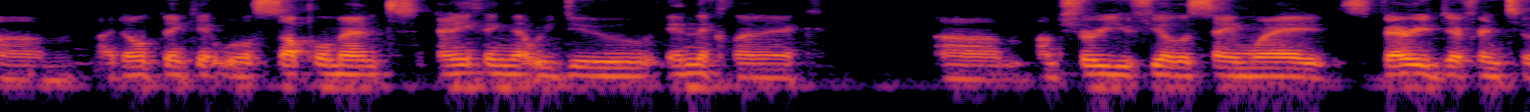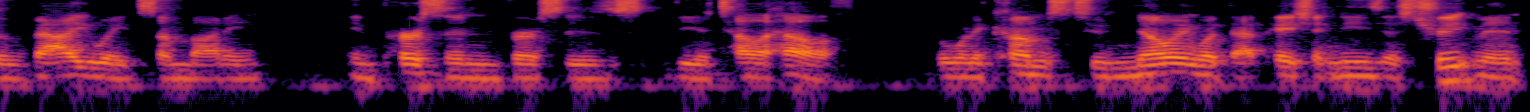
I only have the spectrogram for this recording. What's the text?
Um, I don't think it will supplement anything that we do in the clinic. Um, I'm sure you feel the same way. It's very different to evaluate somebody in person versus via telehealth. But when it comes to knowing what that patient needs as treatment,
